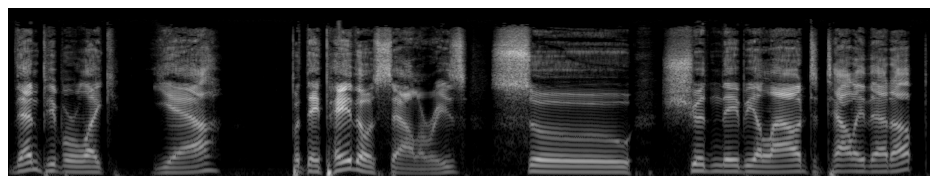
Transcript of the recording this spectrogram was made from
Then people were like, "Yeah, but they pay those salaries, so shouldn't they be allowed to tally that up?"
